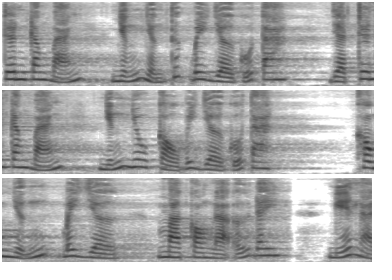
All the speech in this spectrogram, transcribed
trên căn bản những nhận thức bây giờ của ta và trên căn bản những nhu cầu bây giờ của ta. Không những bây giờ mà còn là ở đây, nghĩa là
